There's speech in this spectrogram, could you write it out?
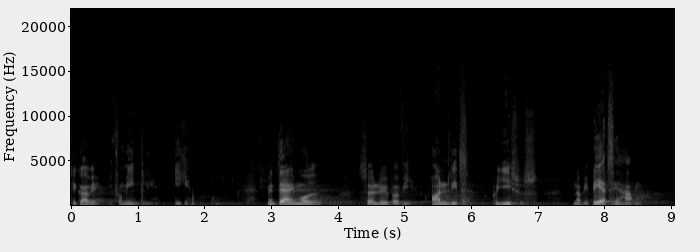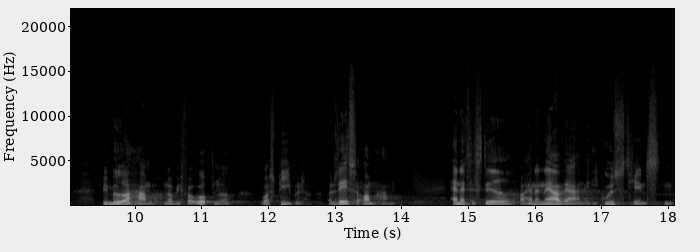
det gør vi formentlig ikke. Men derimod, så løber vi åndeligt på Jesus, når vi beder til ham. Vi møder ham, når vi får åbnet vores Bibel og læser om ham. Han er til stede, og han er nærværende i gudstjenesten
